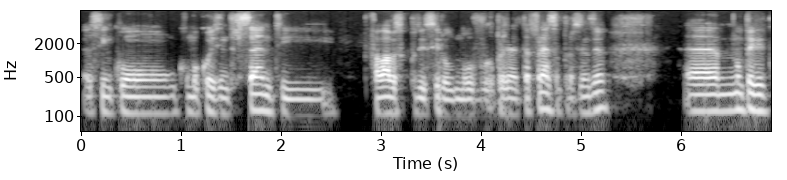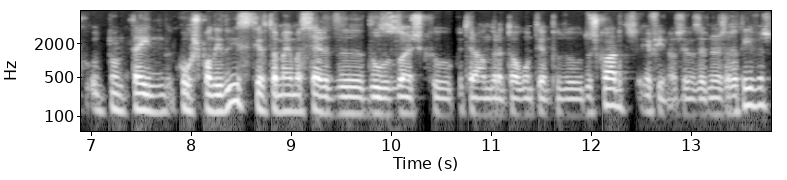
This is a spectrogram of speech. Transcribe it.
assim com, com uma coisa interessante e falava-se que podia ser o novo representante da França, por assim dizer. Não, tem, não tem correspondido isso. Teve também uma série de, de lesões que, que tiraram durante algum tempo do- dos cortes. Enfim, nós temos as minhas narrativas.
